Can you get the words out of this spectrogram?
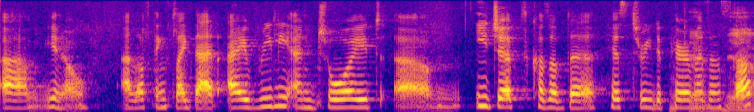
um, you know, I love things like that. I really enjoyed um, Egypt because of the history, the pyramids Okay, and stuff.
